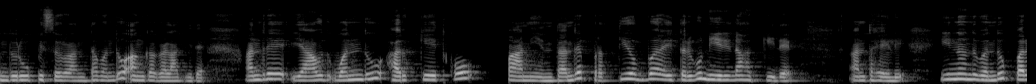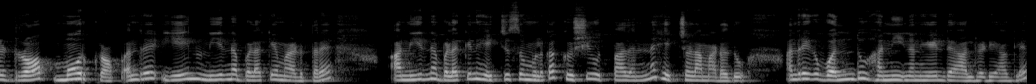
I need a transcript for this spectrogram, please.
ಒಂದು ರೂಪಿಸಿರುವಂಥ ಒಂದು ಅಂಗಗಳಾಗಿದೆ. ಅಂದರೆ ಯಾವುದು, ಒಂದು ಹರ್ಕೇತ್ಕೋ ಪಾನಿ ಅಂತ. ಅಂದರೆ ಪ್ರತಿಯೊಬ್ಬ ರೈತರಿಗೂ ನೀರಿನ ಹಕ್ಕಿದೆ ಅಂತ ಹೇಳಿ. ಇನ್ನೊಂದು ಬಂದು, ಪರ್ ಡ್ರಾಪ್ ಮೋರ್ ಕ್ರಾಪ್. ಅಂದರೆ ಏನು ನೀರಿನ ಬಳಕೆ ಮಾಡುತ್ತಾರೆ ಆ ನೀರಿನ ಬಳಕೆನ ಹೆಚ್ಚಿಸೋ ಮೂಲಕ ಕೃಷಿ ಉತ್ಪಾದನೆನ ಹೆಚ್ಚಳ ಮಾಡೋದು. ಅಂದರೆ ಈಗ ಒಂದು ಹನಿ ನಾನು ಹೇಳಿದೆ ಆಲ್ರೆಡಿ ಆಗಲೇ,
